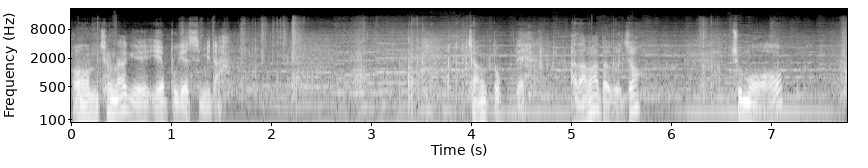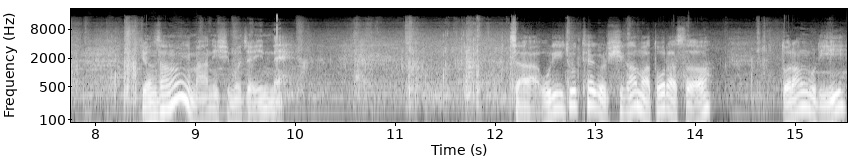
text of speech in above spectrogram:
엄청나게 예쁘겠습니다. 장독대, 아담하다, 그죠? 주목. 연산홍이 많이 심어져 있네. 자, 우리 주택을 휘감아 돌아서 노랑물이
